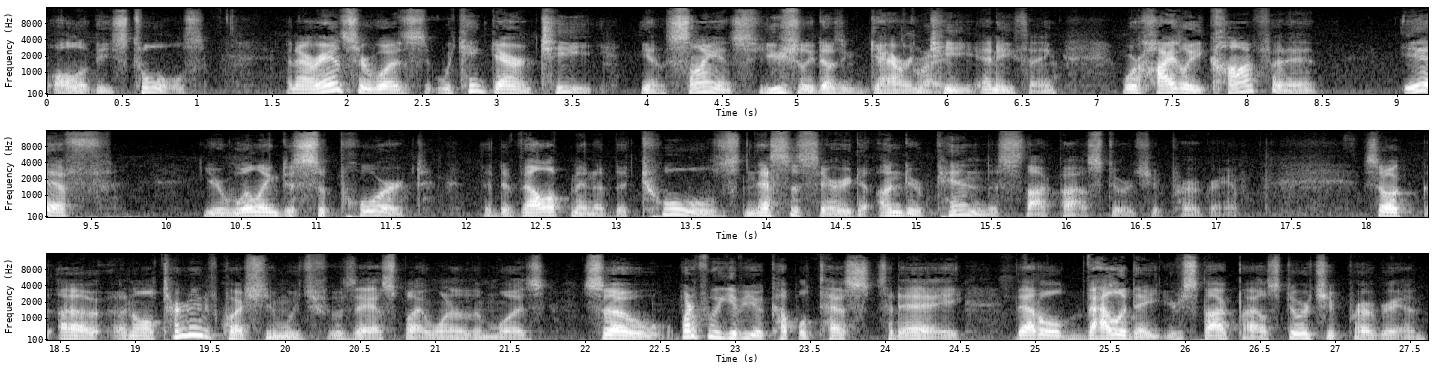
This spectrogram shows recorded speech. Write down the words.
all of these tools. And our answer was we can't guarantee. You know, science usually doesn't guarantee right. anything. We're highly confident if you're willing to support the development of the tools necessary to underpin the stockpile stewardship program. So, uh, an alternative question, which was asked by one of them, was So, what if we give you a couple tests today that'll validate your stockpile stewardship program?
